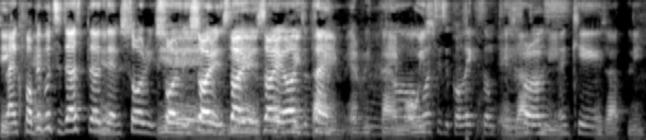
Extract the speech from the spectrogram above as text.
take, like for uh, people to just tell yeah. them sorry sorry Yeah, sorry sorry yes, sorry all the time Every time, Oh, always wanting to collect something exactly From- okay. exactly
